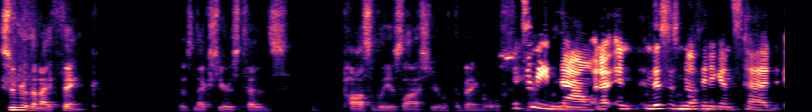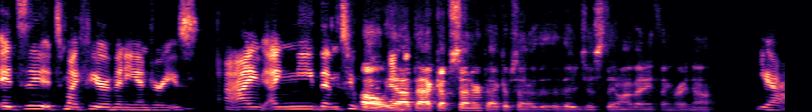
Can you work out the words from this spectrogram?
sooner than I think. Because next year's Ted's possibly his last year with the Bengals. It's a need now, and, I, and, and this is nothing against Ted. It's it's my fear of any injuries. I I need them to. Oh yeah, backup center, backup center. They just they don't have anything right now. Yeah,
